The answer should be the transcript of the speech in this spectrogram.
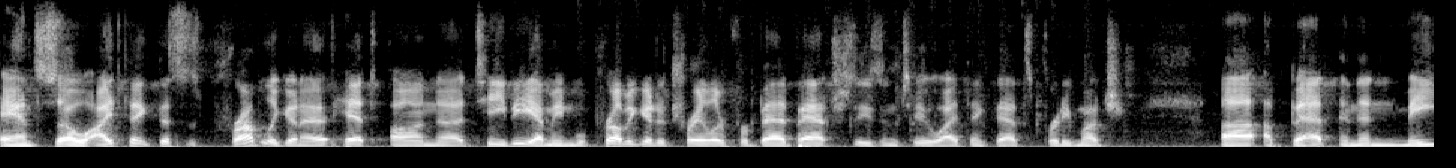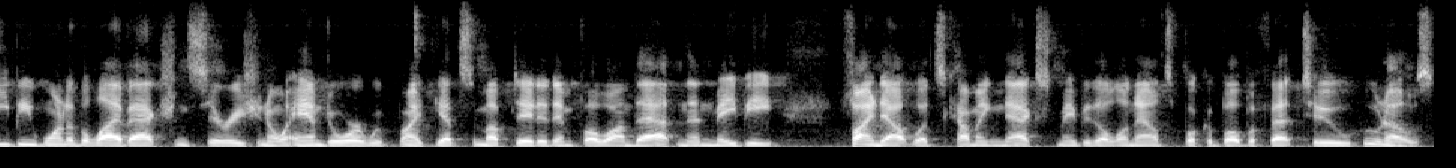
and so I think this is probably going to hit on uh, TV I mean we'll probably get a trailer for Bad Batch season 2 I think that's pretty much uh, a bet, and then maybe one of the live action series, you know, Andor, we might get some updated info on that, and then maybe find out what's coming next. Maybe they'll announce Book of Boba Fett too. Who knows?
